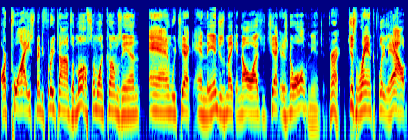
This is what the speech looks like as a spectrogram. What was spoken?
or twice, maybe three times a month, someone comes in and we check, and the engine's making noise. You check, and there's no oil in the engine. Right. Just ran completely out,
